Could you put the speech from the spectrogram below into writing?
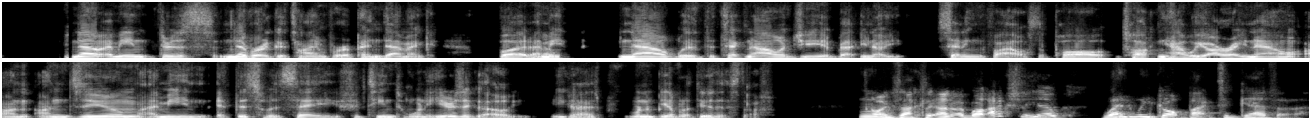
Now, I mean, there's never a good time for a pandemic, but I mean, now with the technology about, you know, sending files to Paul, talking how we mm-hmm. are right now on on Zoom. I mean, if this was say 15, 20 years ago, you guys wouldn't be able to do this stuff. No, exactly. And uh, well, actually, you know, when we got back together,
